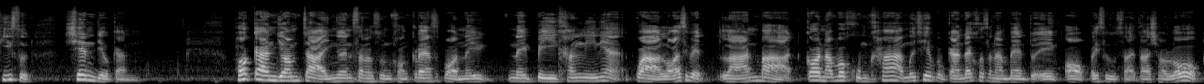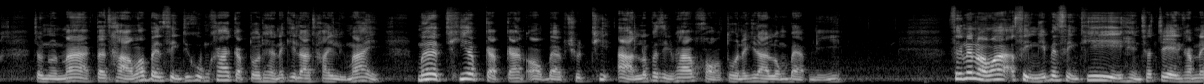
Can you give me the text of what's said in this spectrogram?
ที่สุดเช่นเดียวกัน เพราะการยอมจ่ายเงินสนับสนุนของแกรนด์สปอร์ตในในปีครั้งนี้เนี่ยกว่า 111 ล้านบาท ก็นับว่าคุ้มค่าเมื่อเทียบกับการได้โฆษณาแบรนด์ตัวเองออกไปสู่สายตาชาวโลกจำนวนมาก แต่ถามว่าเป็นสิ่งที่คุ้มค่ากับตัวแทนนักกีฬาไทยหรือไม่ เมื่อเทียบกับการออกแบบชุดที่อาจลดประสิทธิภาพของตัวนักกีฬาลงแบบนี้ ซึ่งแน่นอนว่าสิ่งนี้เป็นสิ่งที่เห็นชัดเจนครับใน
